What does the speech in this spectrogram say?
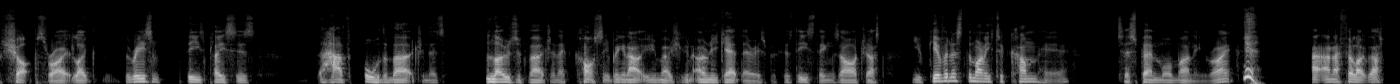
shops, right? Like the reason these places have all the merch and there's loads of merch and they're constantly bringing out new merch you can only get there is because these things are just you've given us the money to come here to spend more money, right? Yeah. A- And I feel like that's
